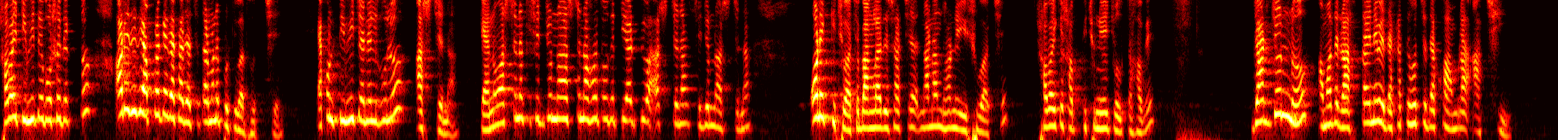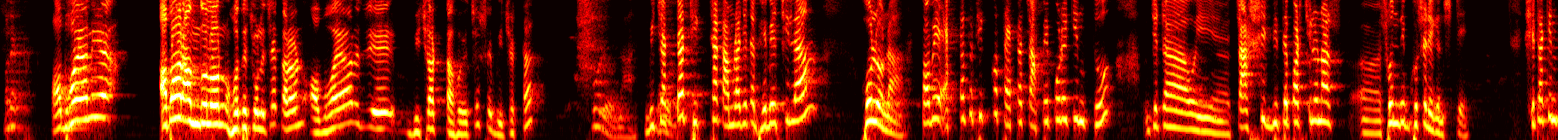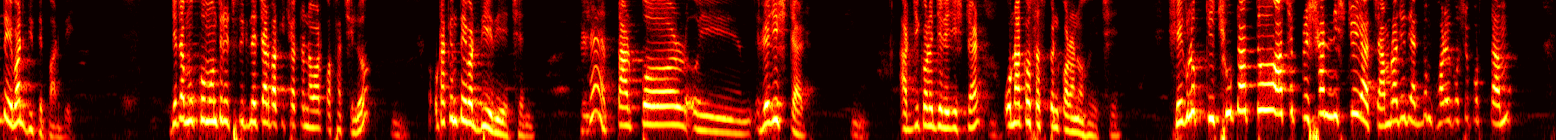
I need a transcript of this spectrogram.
সবাই টিভিতে বসে দেখতো। আরে দিদি, আপনাকে দেখা যাচ্ছে, তার মানে প্রতিবাদ হচ্ছে। এখন টিভি চ্যানেলগুলো আসছে না। কেন আসছে না? কিসের জন্য আসছে না? হয়তো ওদের টিআরপিও আসছে না, সেজন্য আসছে না। অনেক কিছু আছে, বাংলাদেশ আছে, নানান ধরনের ইস্যু আছে। সবাইকে সব কিছু নিয়ে চলতে হবে। যার জন্য আমাদের রাস্তায় নেমে দেখাতে হচ্ছে, দেখো আমরা আছি। মানে অভয়া নিয়ে আবার আন্দোলন হতে চলেছে, কারণ অভয়ার যে বিচারটা হয়েছে, সেই বিচারটা হলো না। বিচারটা ঠিকঠাক আমরা যেটা ভেবেছিলাম হলো না। তবে একটা তো ঠিক কথা একটা চাপে পড়ে কিন্তু যেটা ওই চার্জশিট দিতে পারছিল না সন্দীপ ঘোষের এগেনস্টে সেটা কিন্তু এবার দিতে পারবে। যেটা মুখ্যমন্ত্রীর সিগনেচার বা কিছু একটা নেওয়ার কথা ছিল ওটা কিন্তু এবার দিয়ে দিয়েছেন। হ্যাঁ তারপর ওই রেজিস্টার আরজি করে যে রেজিস্টার ওনাকেও সাসপেন্ড করানো হয়েছে। সেগুলো কিছুটা তো আছে প্রেশার নিশ্চয়ই আছে। আমরা যদি একদম ঘরে বসে পড়তাম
